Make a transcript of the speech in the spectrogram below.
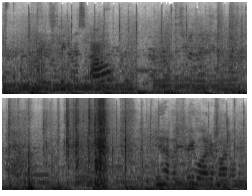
you take this out. You have a free water bottle.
